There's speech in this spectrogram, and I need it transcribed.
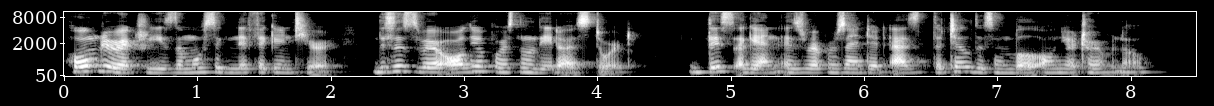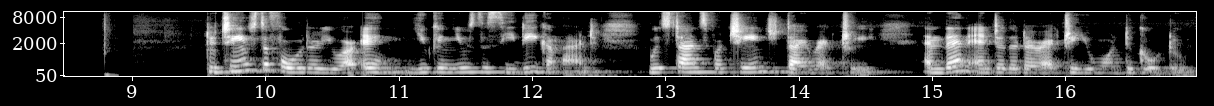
Home directory is the most significant here. This is where all your personal data is stored. This again is represented as the tilde symbol on your terminal. To change the folder you are in, you can use the cd command, which stands for change directory, and then enter the directory you want to go to.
